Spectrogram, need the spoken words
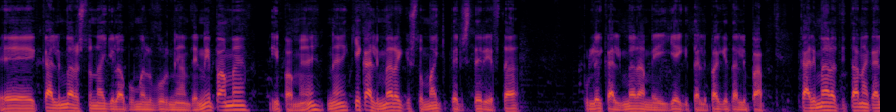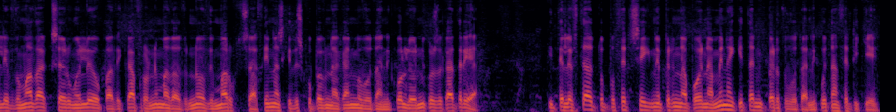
Ε, καλημέρα στον Άγγελο από Μελβούρνη, αν δεν είπαμε. Είπαμε, ε, ναι. Και καλημέρα και στο Μάκη Περιστέρη 7 που λέει καλημέρα με υγεία κτλ. κτλ. Καλημέρα, Τιτάνα, καλή εβδομάδα. Ξέρουμε, λέει, οπαδικά φρονήματα του νέου Δημάρχου της Αθήνας και τι σκοπεύει να κάνει με βοτανικό Λεωνίκος 13. Η τελευταία τοποθέτηση έγινε πριν από ένα μήνα και ήταν υπέρ του βοτανικού, ήταν θετική.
